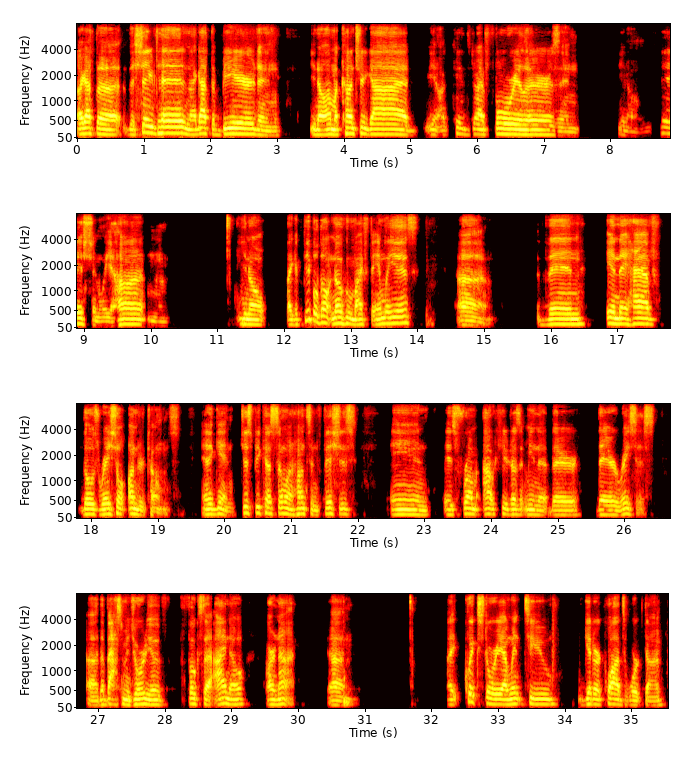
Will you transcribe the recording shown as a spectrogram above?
I got the the shaved head and I got the beard and you know, I'm a country guy. You know, kids drive four wheelers and, you know, fish and we hunt. And, you know, like if people don't know who my family is, uh, then, and they have those racial undertones. And again, just because someone hunts and fishes and is from out here doesn't mean that they're they're racist. Uh, the vast majority of folks that I know are not. Um, a quick story: I went to get our quads worked on,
